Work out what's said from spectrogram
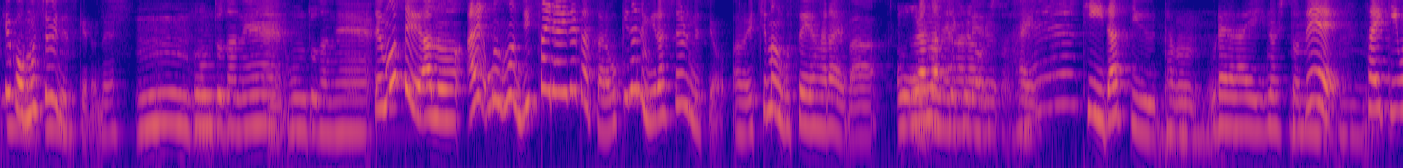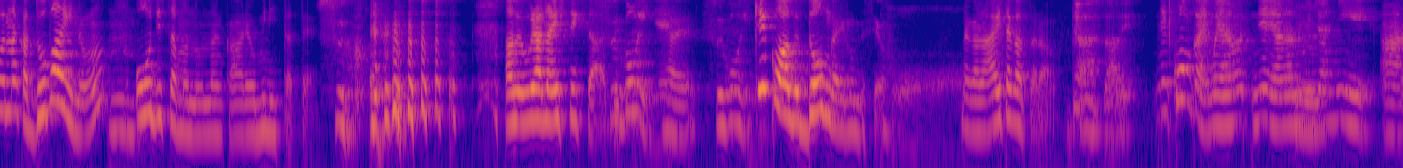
結構面白いですけどね。うん本当だね。本当だね。でもしあのあれ実際に会いたかったら沖縄にもいらっしゃるんですよ。あの1万5000円払えばお占ってくれる、はい、T だっていう多分占いの人で、うん最近はなんかドバイのん。王子様のなんかあれを見に行ったって。すごい。あの占いしてきたすごいね、はい。すごいね。結構あのドンがいるんですよ。だから会いたかったら。だからさ、ね、今回もやねやなるみちゃんに、あ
